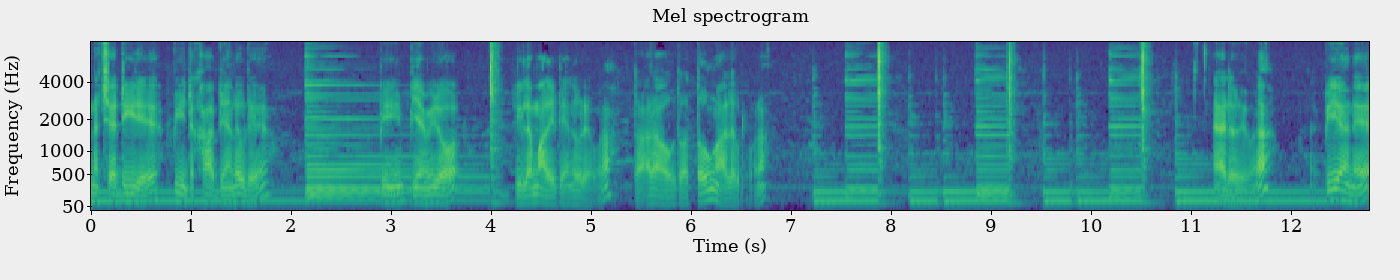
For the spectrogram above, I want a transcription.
နှစ်ချက်တီးတယ်ပြီးရင်တစ်ခါပြန်လုပ်တယ်ပြီးရင်ပြန်ပြီးတော့ဒီလက်မလေးပြန်လုပ်တယ်ပေါ့နော်ဒါအဲ့ဒါကိုတော့3ခါလုပ်တယ်ပေါ့နော်အဲ့လိုလေးပေါ့နော် ပြီးရတဲ့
